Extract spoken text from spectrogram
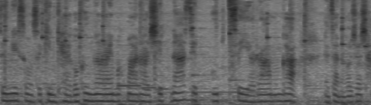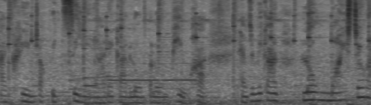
ซึ่งในส่วนสกินแคร์ก็คือง่ายมากๆนะคะเช็ดหน้าเสร็จปุ๊บเซรั่มค่ะหลังจากนั้นก็จะใช้ครีมจากวิตซีนะในการลงประโลมผิวค่ะ แถมจะมีการลงมอยส์เจอไร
